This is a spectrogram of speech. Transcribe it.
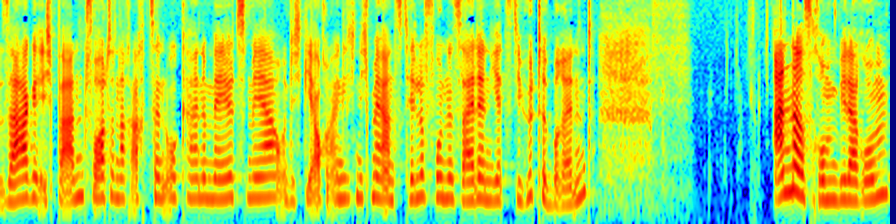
sage, ich beantworte nach 18 Uhr keine Mails mehr und ich gehe auch eigentlich nicht mehr ans Telefon, es sei denn jetzt die Hütte brennt. Andersrum wiederum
